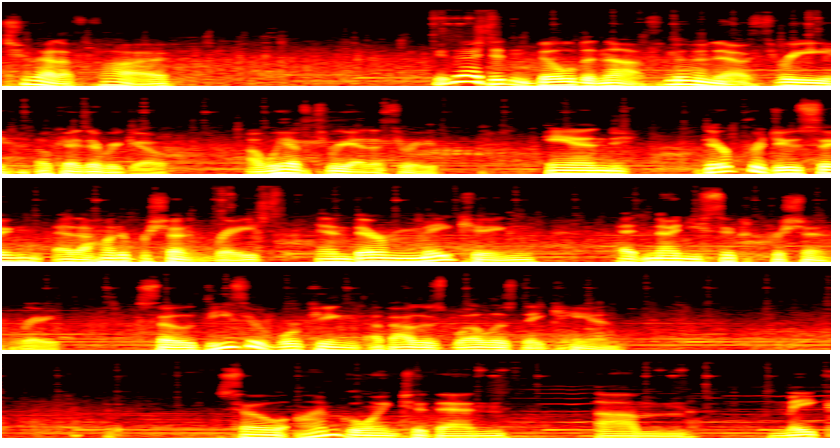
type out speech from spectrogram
Two out of five. Maybe I didn't build enough. No, no, no. Three. Okay, there we go. Uh, we have three out of three. And they're producing at 100% rate, and they're making at 96% rate. So these are working about as well as they can. So I'm going to then um, make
